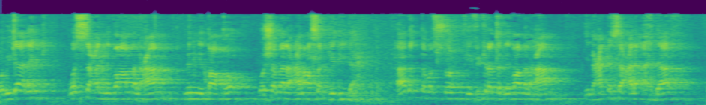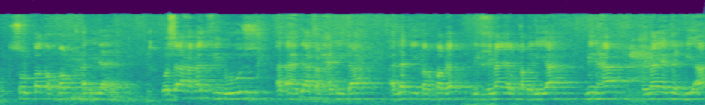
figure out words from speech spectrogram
وبذلك وسع النظام العام من نطاقه وشمل عناصر جديدة. هذا التوسع في فكرة النظام العام انعكس على أهداف سلطة الضبط الإداري. وساهمت في بروز الأهداف الحديثة التي ترتبط بالحماية القبلية منها حماية البيئة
